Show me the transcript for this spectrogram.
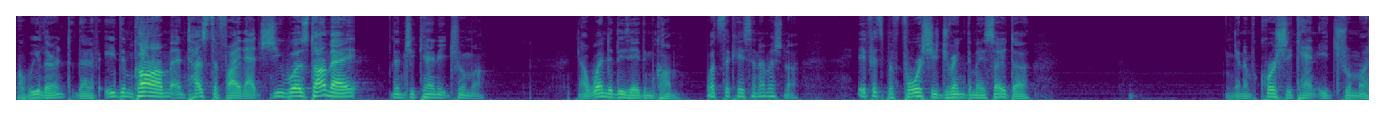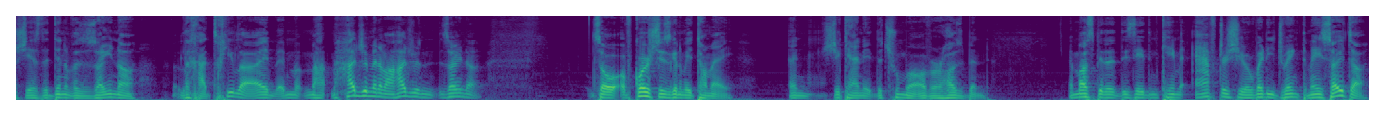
Well, we learned that if Edim come and testify that she was Tameh, then she can't eat Truma. Now, when did these Edim come? What's the case in a Mishnah? If it's before she drank the Mesaita, And of course, she can't eat truma. She has the din of a zaina, lechatchila, mahadrim and mahadrim zaina. So of course she's going to be tamei, and she can't eat the truma of her husband. It must be that these edim came after she already drank the meisaita.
